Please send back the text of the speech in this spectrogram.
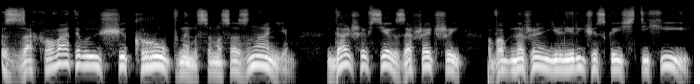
захватывающий крупным самосознанием, дальше всех зашедший в обнажение лирической стихии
